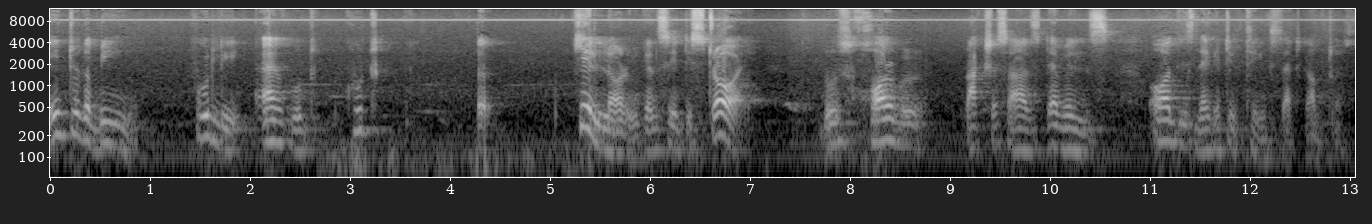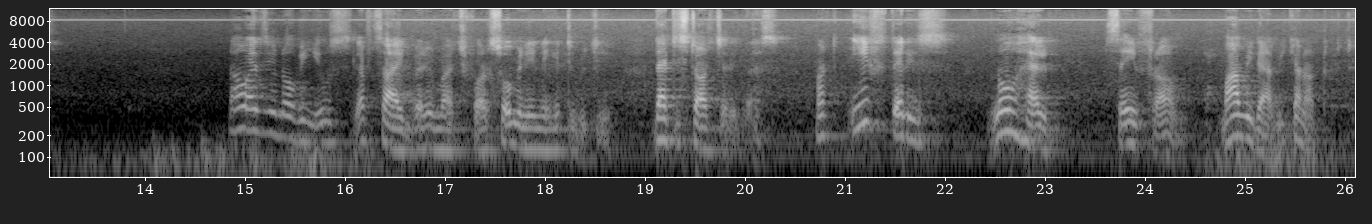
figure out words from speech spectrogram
into the being fully and could, could uh, kill or we can say destroy those horrible rakshasas, devils, all these negative things that come to us. Now, as you know, we use left side very much for so many negativity. That is torturing us. But if there is no help, say from Mahavira, we cannot do it.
